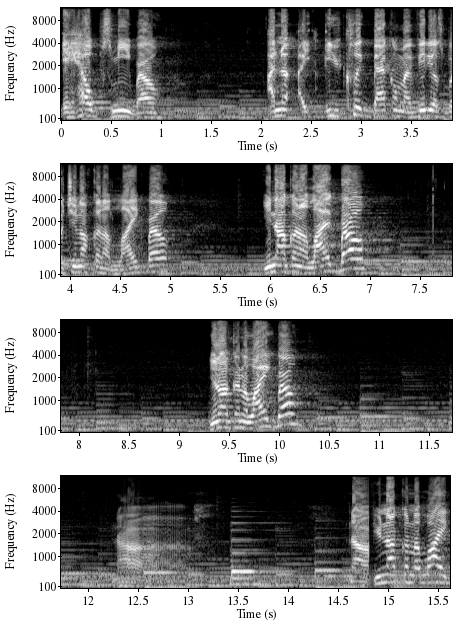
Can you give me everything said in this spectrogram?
It helps me, bro. I know I, you click back on my videos, but you're not gonna like, bro. You're not gonna like, bro. You're not gonna like, bro. Nah. Nah. If you're not gonna like,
